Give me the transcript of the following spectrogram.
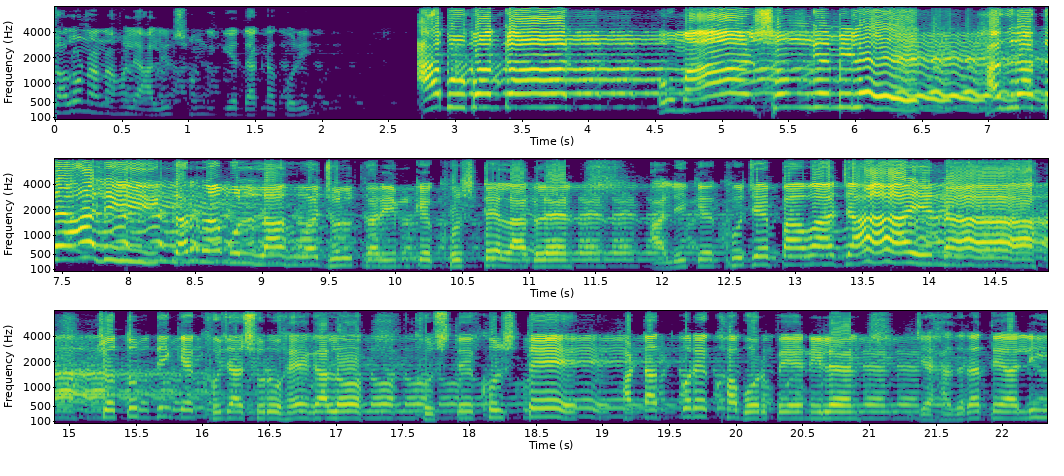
চলো না না হলে আলীর সঙ্গে গিয়ে দেখা করি। আবু বকর উমার সঙ্গে মিলে হাজরাতে আলী কাররামুল্লাহ ওয়াজহুল করিমকে খুঁজতে লাগলেন। আলীকে খুঁজে পাওয়া যায় না। চতুর্দিকে খোঁজা শুরু হয়ে গেল। খুঁজতে খুঁজতে হঠাৎ করে খবর পেয়ে নিলেন যে হাজরাতে আলী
